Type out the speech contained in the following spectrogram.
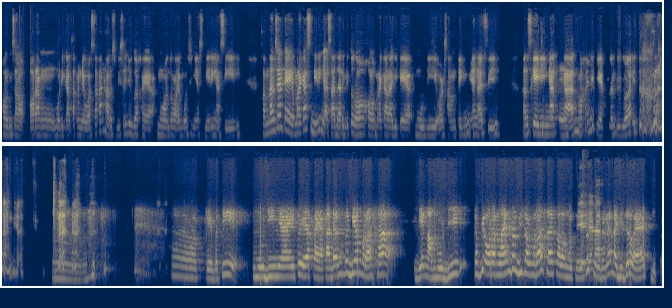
kalau misalnya orang mau dikatakan dewasa kan harus bisa juga kayak mengontrol emosinya sendiri nggak sih sometimes kan kayak mereka sendiri nggak sadar gitu loh kalau mereka lagi kayak moody or something ya nggak sih harus kayak diingatkan makanya kayak menurut gue itu kekurangannya Hmm. Oke, berarti moodinya itu ya kayak kadang tuh dia merasa dia nggak moody, tapi orang lain tuh bisa merasa kalau moodnya itu Iya. sebenarnya lagi jelek gitu.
